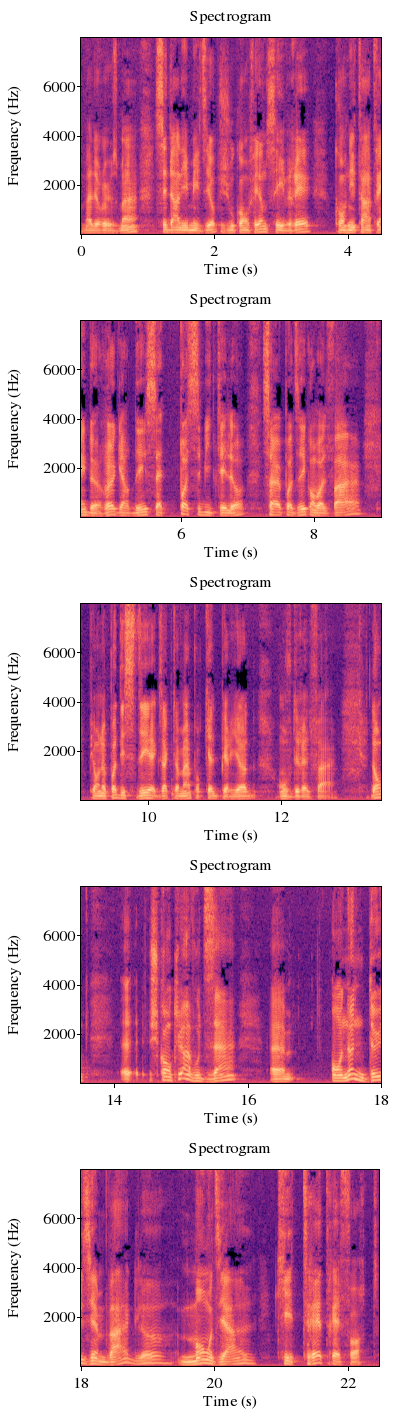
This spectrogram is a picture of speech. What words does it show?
malheureusement, c'est dans les médias. Puis je vous confirme, c'est vrai qu'on est en train de regarder cette possibilité-là. Ça ne veut pas dire qu'on va le faire, puis on n'a pas décidé exactement pour quelle période on voudrait le faire. Donc, euh, je conclue en vous disant, euh, on a une deuxième vague là, mondiale qui est très, très forte.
